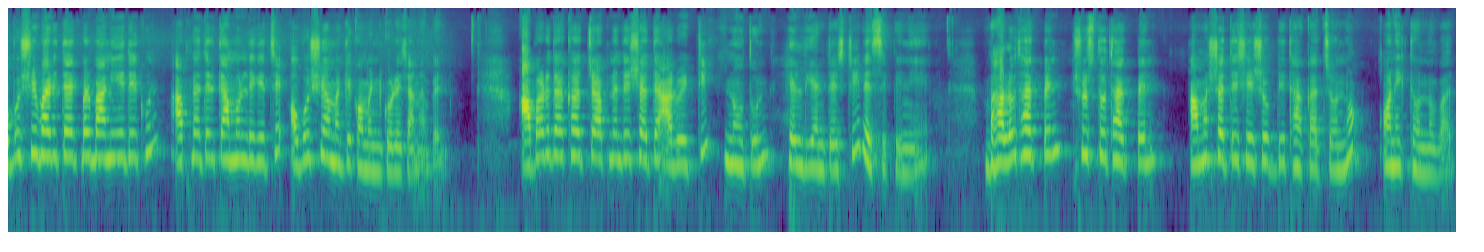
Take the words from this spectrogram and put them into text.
অবশ্যই বাড়িতে একবার বানিয়ে দেখুন, আপনাদের কেমন লেগেছে অবশ্যই আমাকে কমেন্ট করে জানাবেন। আবারও দেখা হচ্ছে আপনাদের সাথে আরও একটি নতুন হেলদি অ্যান্ড টেস্টি রেসিপি নিয়ে। ভালো থাকবেন, সুস্থ থাকবেন। আমার সাথে শেষ অবধি থাকার জন্য অনেক ধন্যবাদ।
